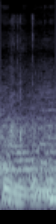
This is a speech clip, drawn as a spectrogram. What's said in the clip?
คุณดู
